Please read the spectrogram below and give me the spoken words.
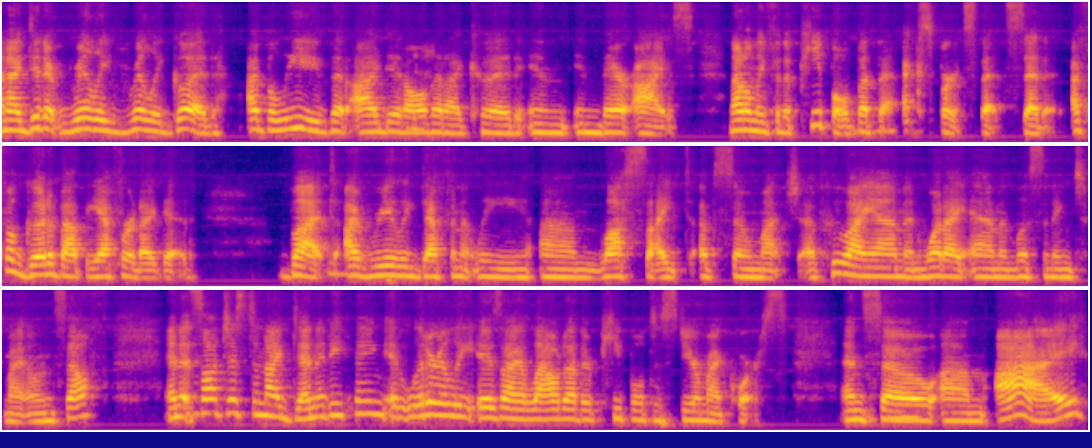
and I did it really, really good. I believe that I did all that I could in in their eyes, not only for the people but the experts that said it. I feel good about the effort I did, but I really definitely um, lost sight of so much of who I am and what I am, and listening to my own self. And it's not just an identity thing; it literally is. I allowed other people to steer my course. And so um, I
